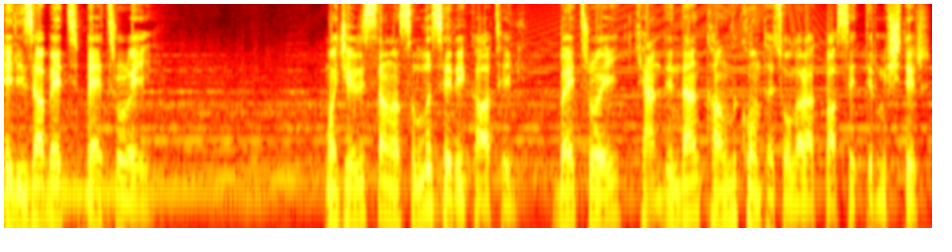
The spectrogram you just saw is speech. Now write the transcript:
Elizabeth Bathory Macaristan asıllı seri katil. Bathory kendinden kanlı kontes olarak bahsettirmiştir.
